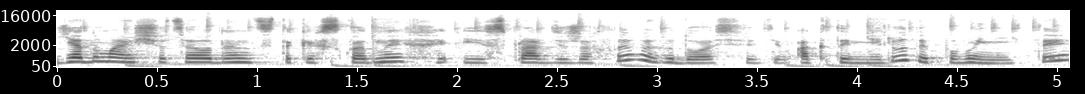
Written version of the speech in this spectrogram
Я думаю, що це один з таких складних і справді жахливих досвідів. Активні люди повинні йти,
